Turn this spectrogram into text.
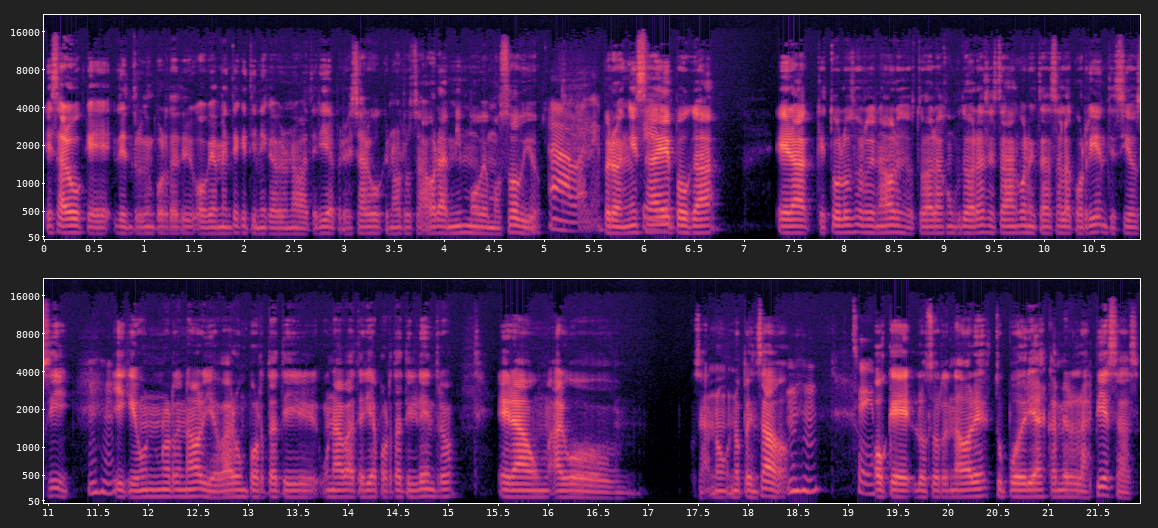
Es algo que dentro de un portátil obviamente que tiene que haber una batería, pero es algo que nosotros ahora mismo vemos obvio. Ah, vale. Pero en esa Sí. época era que todos los ordenadores o todas las computadoras estaban conectadas a la corriente, sí o sí, Ujú. y que un ordenador llevara un portátil, una batería portátil dentro era un, algo, o sea, no, no pensado. Ujú, Sí. O que los ordenadores tú podrías cambiar las piezas,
